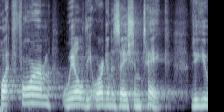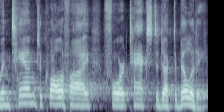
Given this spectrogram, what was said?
What form will the organization take? Do you intend to qualify for tax deductibility?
